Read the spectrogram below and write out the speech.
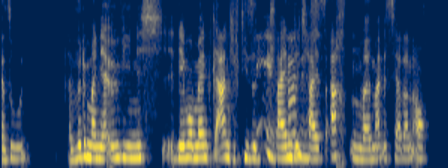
also da würde man ja irgendwie nicht in dem Moment gar nicht auf diese Nee, kleinen. Details achten, weil man ist ja dann auch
